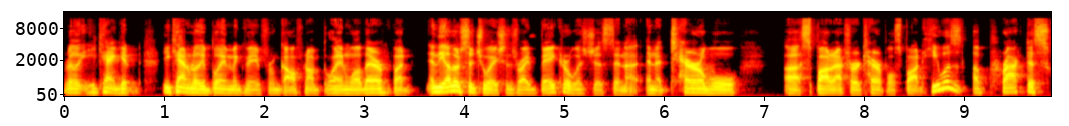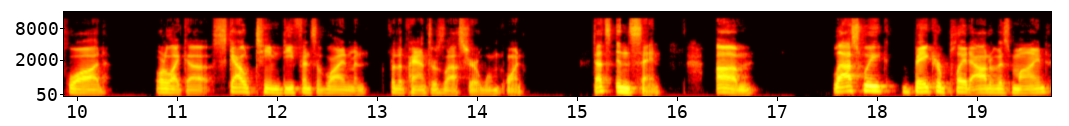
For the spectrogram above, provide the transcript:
really he can't get you can't really blame McVay for Goff not playing well there. But in the other situations, right, Baker was just in a in a terrible uh, spot after a terrible spot. He was a practice squad or like a scout team defensive lineman for the Panthers last year at one point. That's insane. Um, last week, Baker played out of his mind.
